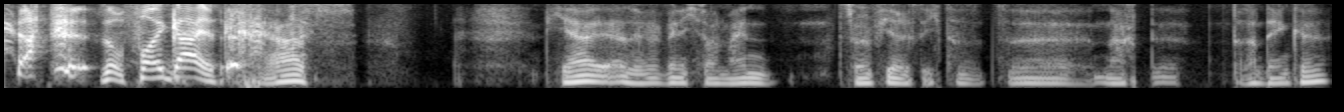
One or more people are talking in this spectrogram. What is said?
so, voll geil. Krass. Ja, also wenn ich so an mein zwölfjähriges Ich zu, zu, nach, dran denke,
